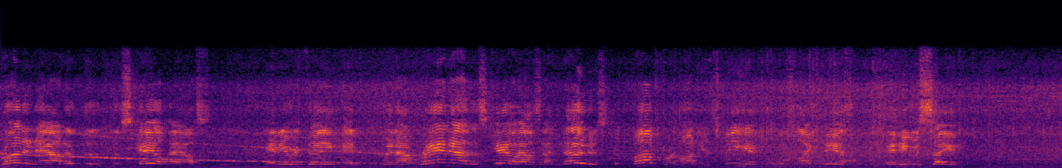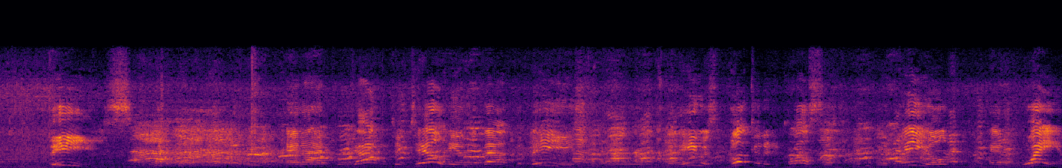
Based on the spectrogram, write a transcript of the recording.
running out of the, the scale house and everything, and when I ran out of the scale house, I noticed the bumper on his vehicle was like this, and he was saying, bees. and I had forgotten to tell him about the bees, and he was booking it across the, the field, and wham,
